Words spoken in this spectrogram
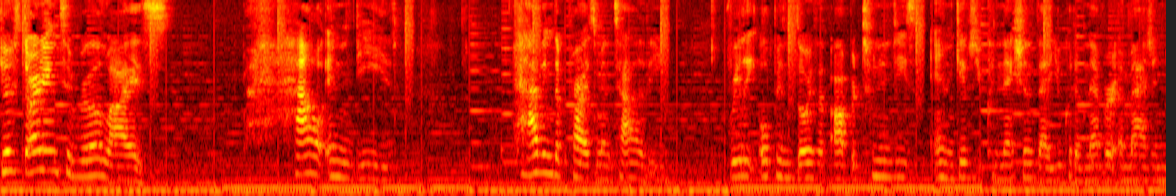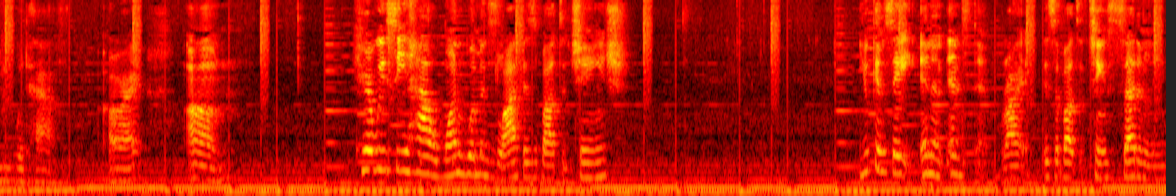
you're starting to realize how indeed having the prize mentality really opens doors of opportunities and gives you connections that you could have never imagined you would have. All right. Um, here we see how one woman's life is about to change. You can say in an instant, right? It's about to change suddenly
